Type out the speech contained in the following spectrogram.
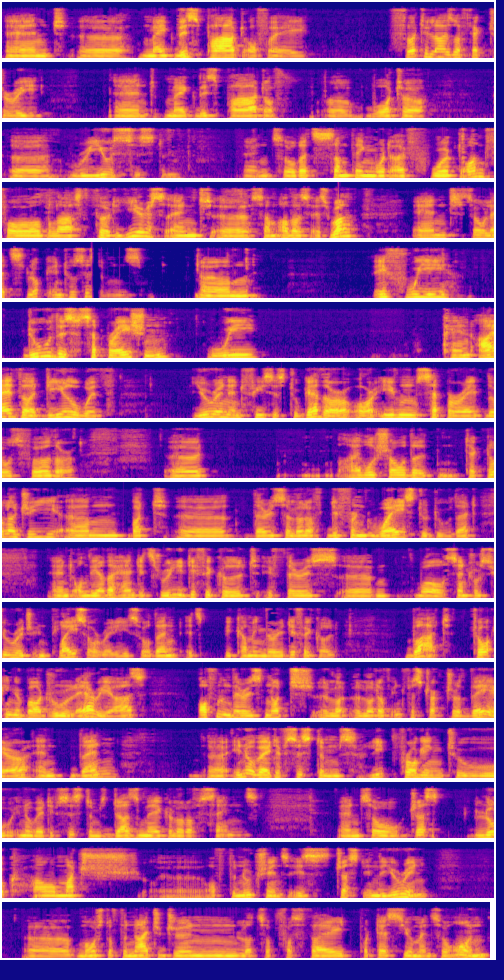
and uh, make this part of a fertilizer factory and make this part of a water uh, reuse system. And so that's something what I've worked on for the last 30 years and uh, some others as well. And so let's look into systems. Um, if we do this separation, we can either deal with urine and feces together or even separate those further. Uh, I will show the technology, um, but uh, there is a lot of different ways to do that. And on the other hand, it's really difficult if there is, um, well, central sewerage in place already, so then it's becoming very difficult. But talking about rural areas, often there is not a lot, a lot of infrastructure there, and then uh, innovative systems, leapfrogging to innovative systems does make a lot of sense. And so just look how much uh, of the nutrients is just in the urine. Uh, most of the nitrogen, lots of phosphate, potassium, and so on.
